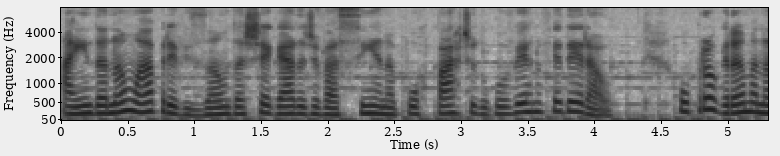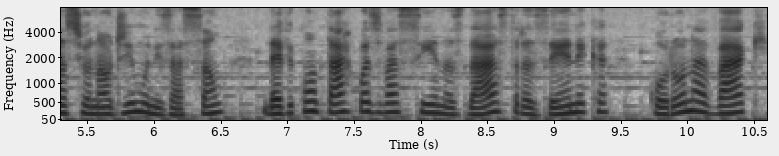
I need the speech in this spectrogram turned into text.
ainda não há previsão da chegada de vacina por parte do governo federal. O Programa Nacional de Imunização deve contar com as vacinas da AstraZeneca, Coronavac,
